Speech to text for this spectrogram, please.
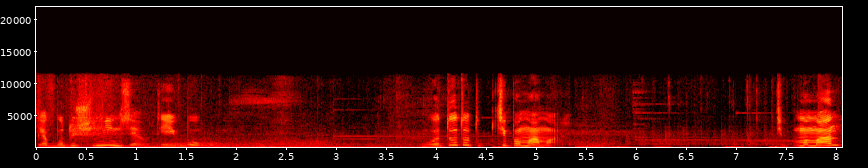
Я будущий ниндзя, вот ей-богу. Вот тут вот, типа, мама. Типа, маман?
